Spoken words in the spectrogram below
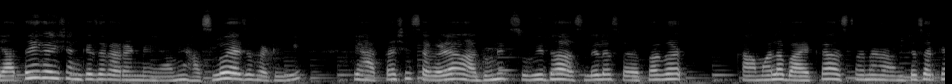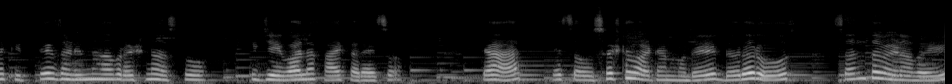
यातही काही शंकेचं कारण नाही. आम्ही हसलो याच्यासाठी की हाताशी सगळ्या आधुनिक सुविधा असलेलं स्वयंपाकघर कामाला बायका असताना आमच्यासारख्या कित्येक जणींना हा प्रश्न असतो की जेवायला काय करायचं? त्यात या चौसष्ट वाट्यांमध्ये दररोज संत वेणाबाई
